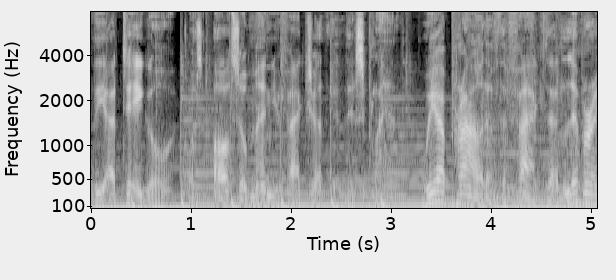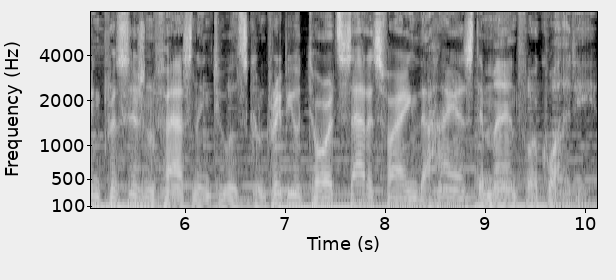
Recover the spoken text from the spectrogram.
the Atego, was also manufactured in this plant. We are proud of the fact that Lübbering precision fastening tools contribute towards satisfying the highest demand for quality.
